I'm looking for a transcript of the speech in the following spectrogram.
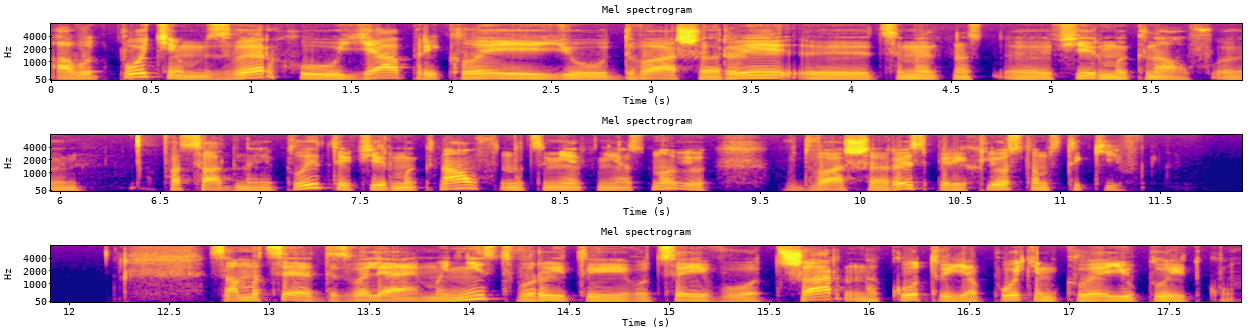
А от потім зверху я приклеюю два шари е, цементно е, фірми КНАУФ. е, Фасадної плити фірми КНАУФ на цементній основі в два шари з перехльостом стиків. Саме це дозволяє мені створити оцей от шар, на котрий я потім клею плитку.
